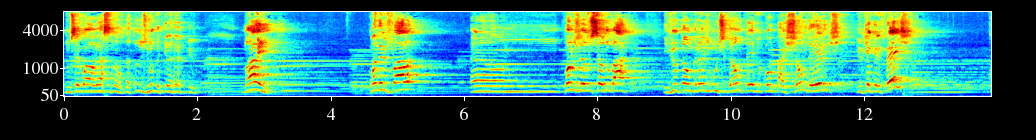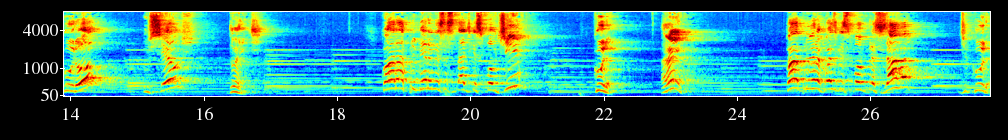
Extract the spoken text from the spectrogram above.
não sei qual é o verso, não, está tudo junto aqui na minha Bíblia. Mas, quando ele fala, hum, quando Jesus saiu do barco e viu tão grande multidão, teve compaixão deles, e o que, é que ele fez? Curou os seus doentes. Qual era a primeira necessidade que esse povo tinha? Cura. Amém? Qual é a primeira coisa que esse povo precisava? De cura.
